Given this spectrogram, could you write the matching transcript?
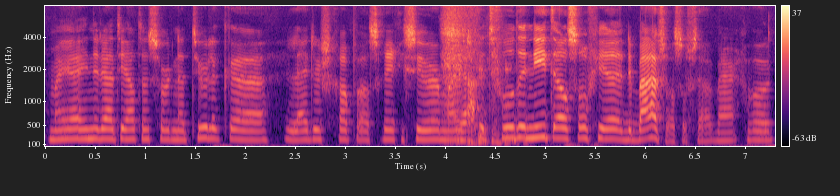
maar ja, inderdaad, je had een soort natuurlijk uh, leiderschap als regisseur. Maar Ja. het voelde niet alsof je de baas was of zo. Maar gewoon,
